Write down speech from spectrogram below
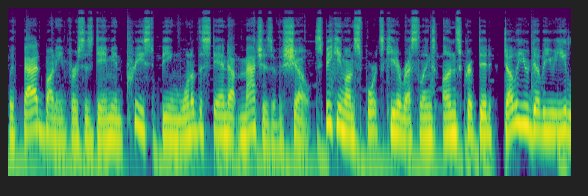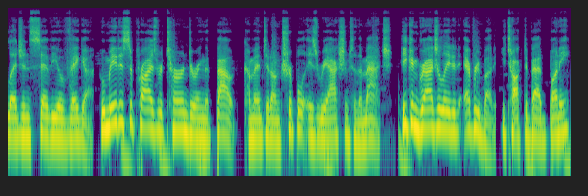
with Bad Bunny versus Damian Priest being one of the standout matches of the show. Speaking on Sportskeeda Wrestling's unscripted, WWE legend Savio Vega, who made a surprise return during the bout, commented on Triple A's reaction to the match. He congratulated everybody. He talked to Bad Bunny,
